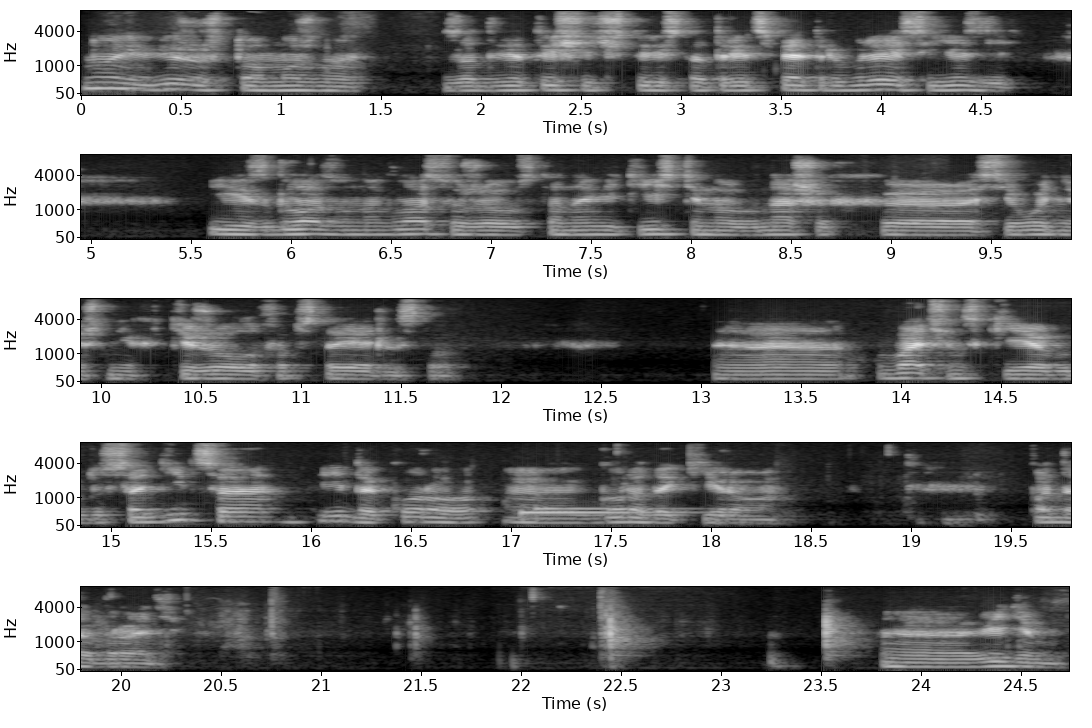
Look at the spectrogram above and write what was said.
Ну и вижу, что можно за 2435 рублей съездить и с глазу на глаз уже установить истину в наших э, сегодняшних тяжелых обстоятельствах. Э, в Ачинске я буду садиться и до Коро, э, города Кирова подобрать. Э, видим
